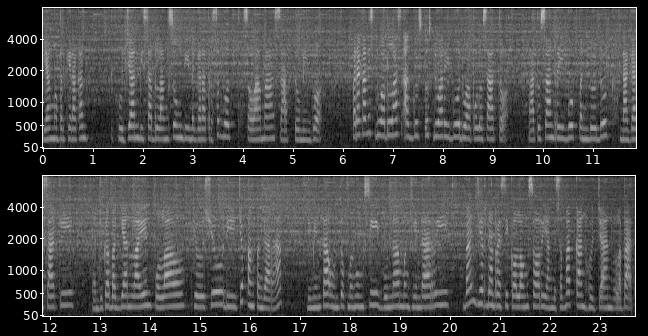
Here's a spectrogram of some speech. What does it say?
yang memperkirakan hujan bisa berlangsung di negara tersebut selama satu minggu. Pada Kamis 12 Agustus 2021, ratusan ribu penduduk Nagasaki dan juga bagian lain Pulau Kyushu di Jepang Tenggara diminta untuk mengungsi guna menghindari banjir dan resiko longsor yang disebabkan hujan lebat.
